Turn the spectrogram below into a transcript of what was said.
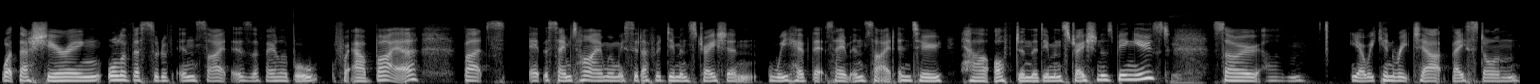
what they're sharing. All of this sort of insight is available for our buyer, but at the same time, when we set up a demonstration, we have that same insight into how often the demonstration is being used. Yeah. So, um, yeah, we can reach out based on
